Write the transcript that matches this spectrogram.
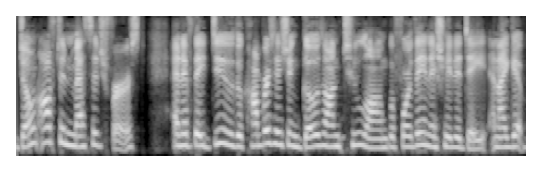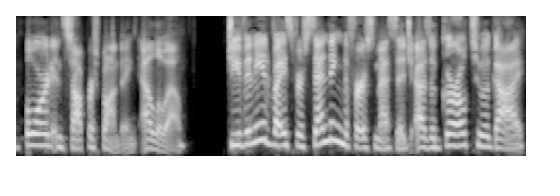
don't often message first, and if they do, the conversation goes on too long before they initiate a date and I get bored and stop responding. LOL. Do you have any advice for sending the first message as a girl to a guy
